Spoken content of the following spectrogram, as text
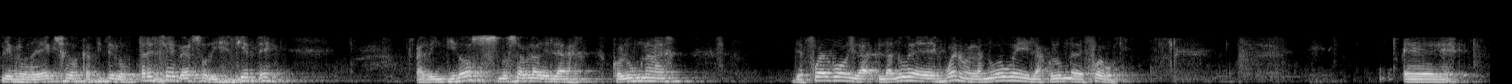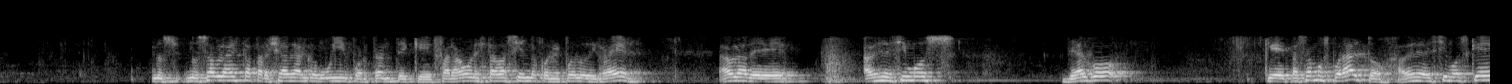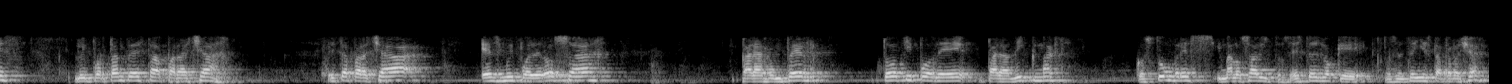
Libro de Éxodo capítulo 13, verso 17 al 22 nos habla de la columna de fuego y la, nube, de, bueno, la nube y la columna de fuego. Eh, nos, nos habla esta allá de algo muy importante que Faraón estaba haciendo con el pueblo de Israel. Habla de, a veces decimos, de algo que pasamos por alto. A veces decimos que es lo importante de esta paracha. Esta paracha es muy poderosa para romper todo tipo de paradigmas, costumbres y malos hábitos. Esto es lo que nos enseña esta paracha.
